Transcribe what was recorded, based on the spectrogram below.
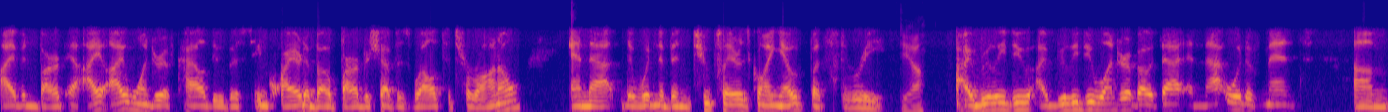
Ivan Barb I, I wonder if Kyle Dubas inquired about Barbashev as well to Toronto and that there wouldn't have been two players going out but three. Yeah. I really do I really do wonder about that and that would have meant um,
